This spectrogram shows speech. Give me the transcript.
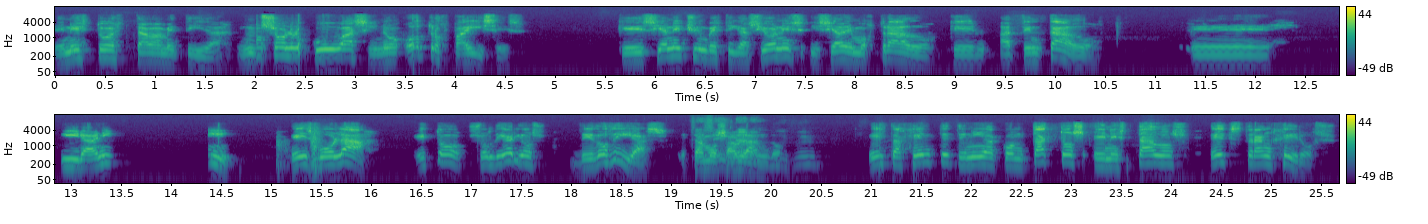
En esto estaba metida no solo Cuba, sino otros países que se han hecho investigaciones y se ha demostrado que el atentado eh, iraní es volá. Estos son diarios de dos días, estamos hablando. Esta gente tenía contactos en estados extranjeros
